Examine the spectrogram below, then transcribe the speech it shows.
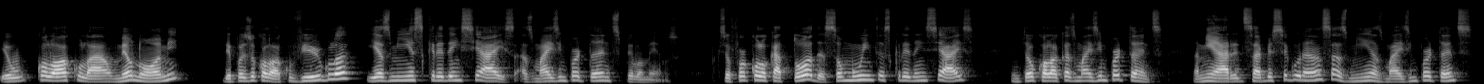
eu coloco lá o meu nome, depois eu coloco vírgula e as minhas credenciais, as mais importantes pelo menos. Porque se eu for colocar todas, são muitas credenciais, então eu coloco as mais importantes. Na minha área de cibersegurança, as minhas mais importantes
